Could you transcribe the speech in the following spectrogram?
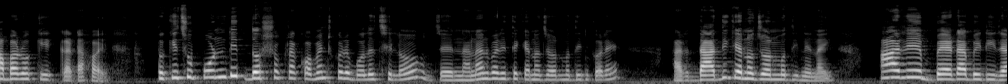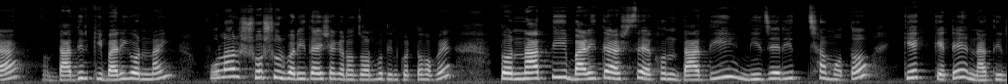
আবারও কেক কাটা হয়। তো কিছু পণ্ডিত দর্শকরা কমেন্ট করে বলেছিল যে, নানার বাড়িতে কেন জন্মদিন করে? আর দাদি কেন জন্মদিনে নাই? আরে বেডা বেডিরা, দাদির কি বাড়িঘর নাই? ফোলার শ্বশুর বাড়িতে এসে কেন জন্মদিন করতে হবে? তো নাতি বাড়িতে আসছে, এখন দাদি নিজের ইচ্ছা মতো কেক কেটে নাতির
